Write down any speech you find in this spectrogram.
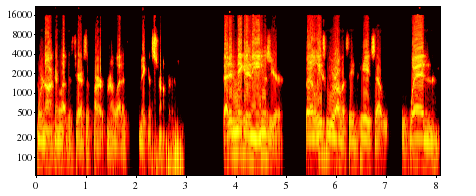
we're not going to let this tear us apart. We're going to let it make us stronger. That didn't make it any easier, but at least we were on the same page that when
